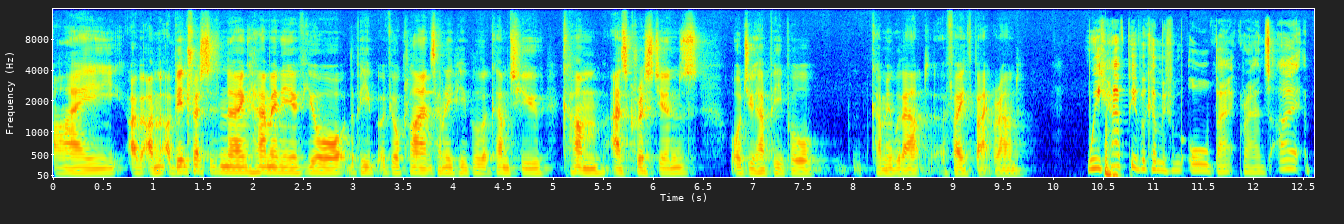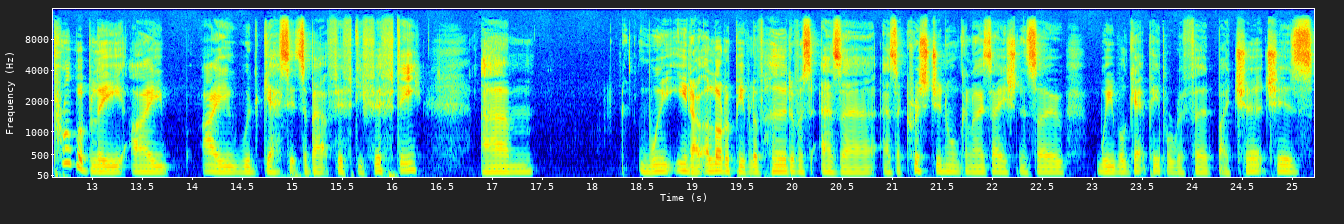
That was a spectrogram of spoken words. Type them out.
I I- I'm, I'd be interested in knowing how many of your the people of your clients how many people that come to you come as Christians or do you have people coming without a faith background? We have people coming from all backgrounds. I probably i i would guess it's about 50 50 um we you know a lot of people have heard of us as a as a christian organization and so we will get people referred by churches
